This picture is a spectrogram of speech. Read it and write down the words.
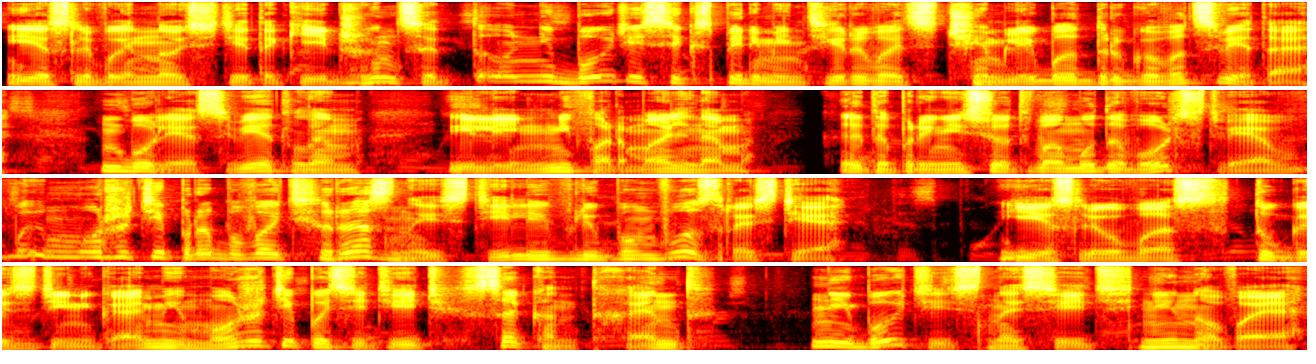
Если вы носите такие джинсы, то не бойтесь экспериментировать с чем-либо другого цвета, более светлым или неформальным. Это принесет вам удовольствие, вы можете пробовать разные стили в любом возрасте. Если у вас туго с деньгами, можете посетить секонд-хенд. Не бойтесь носить не новое.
